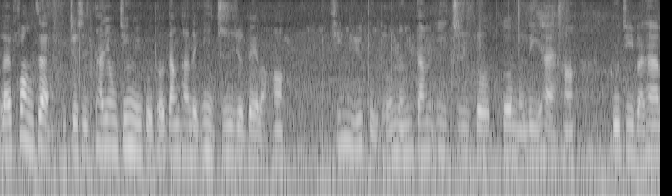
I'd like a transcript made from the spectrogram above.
来放在，就是他用鲸鱼骨头当他的义肢就对了哈。鲸鱼骨头能当义肢，多多么厉害哈！估计把它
